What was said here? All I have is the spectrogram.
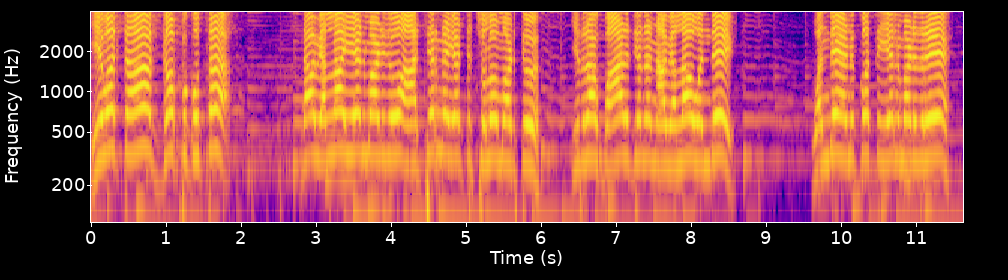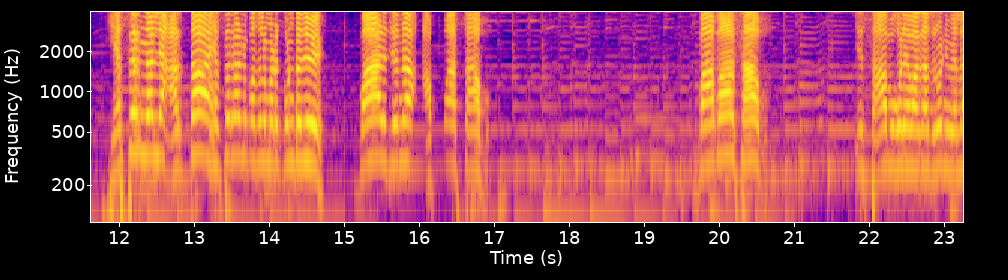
ಇವತ್ತ ಗಪ್ ಕೂತ ನಾವೆಲ್ಲ ಏನ್ ಮಾಡಿದ್ವು, ಆಚರಣೆ ಎಷ್ಟು ಚಲೋ ಮಾಡ್ತೀವಿ. ಇದ್ರಾಗ ಬಹಳ ಜನ ನಾವೆಲ್ಲ ಒಂದೇ ಒಂದೇ ಅಣ್ಕೋತ ಏನ್ ಮಾಡಿದ್ರಿ? ಹೆಸರಿನಲ್ಲಿ ಅರ್ಧ ಹೆಸರನ್ನು ಬದಲು ಮಾಡಿಕೊಂಡಿದ್ವಿ ಬಾಳ ಜನ ಅಪ್ಪ ಸಾಬ್. ಬಾಬಾ ಸಾಬ್. ಈ ಸಾಬುಗಳು ಯಾವಾಗಾದ್ರು ನೀವೆಲ್ಲ?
